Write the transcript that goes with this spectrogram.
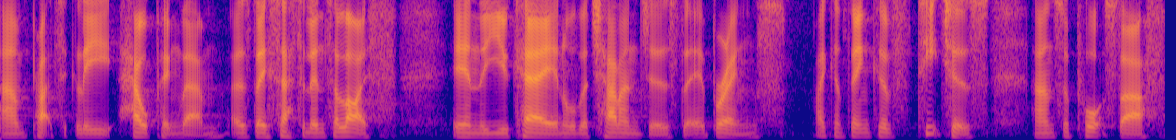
and practically helping them as they settle into life in the UK and all the challenges that it brings. I can think of teachers and support staff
